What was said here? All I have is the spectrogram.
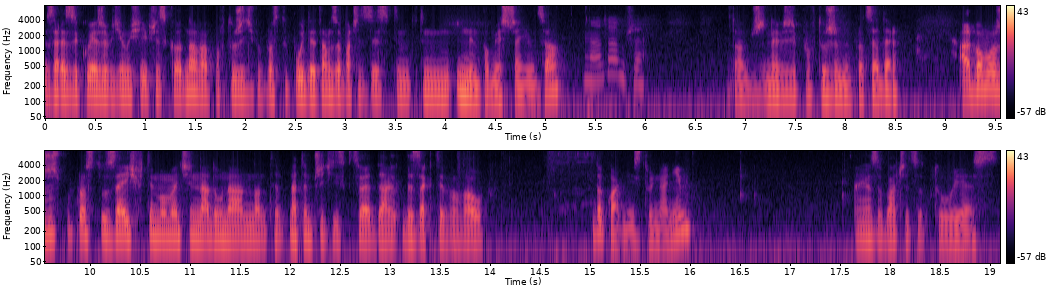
zaryzykuję, że będziemy musieli wszystko od nowa powtórzyć i po prostu pójdę tam zobaczyć, co jest w tym, w tym innym pomieszczeniu, co? No dobrze. Dobrze, najwyżej powtórzymy proceder. Albo możesz po prostu zejść w tym momencie na dół na, na, ten, na ten przycisk, co ja dezaktywował. Dokładnie, stój na nim. A ja zobaczę, co tu jest.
